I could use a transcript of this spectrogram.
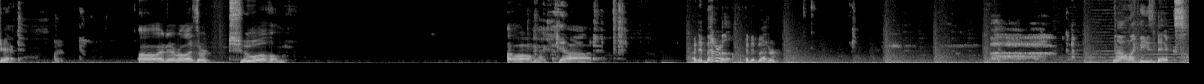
Shit. Oh, I didn't realize there were two of them. Oh my god. I did better though. I did better. Not like these dicks.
